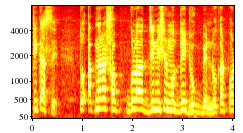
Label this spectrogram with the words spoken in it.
ঠিক আছে? তো আপনারা সবগুলা জিনিসের মধ্যেই ঢুকবেন, ঢোকার পর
